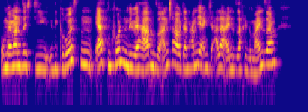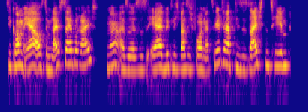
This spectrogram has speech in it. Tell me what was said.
Und wenn man sich die, die größten ersten Kunden, die wir haben, so anschaut, dann haben die eigentlich alle eine Sache gemeinsam. Sie kommen eher aus dem Lifestyle-Bereich. Ne? Also es ist eher wirklich, was ich vorhin erzählt habe, diese seichten Themen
